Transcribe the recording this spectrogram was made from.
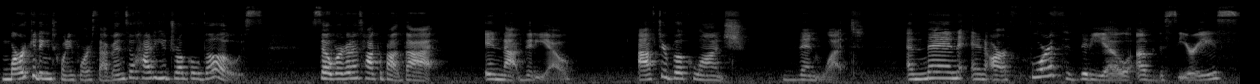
marketing 24 7. So how do you juggle those? So we're going to talk about that in that video. After book launch, then what? And then in our fourth video of the series,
